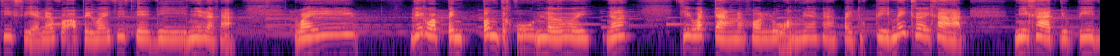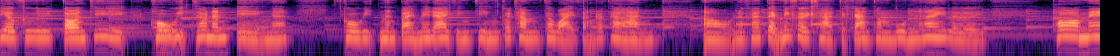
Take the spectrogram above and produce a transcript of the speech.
ที่เสียแล้วก็เอาไปไว้ที่เจดีนี่แหละค่ะ ไว้เรียกว่าเป็นต้นตระกูลเลยนะที่วัดกลางนครหลวงเนี่ยค่ะ ไปทุกปีไม่เคยขาด มีขาดอยู่ปีเดียวคือตอนที่โควิดเท่านั้นเองนะ โควิดมันไปไม่ได้จริง ๆ ก็ทำถวายสังฆทาน เอานะคะ แต่ไม่เคยขาดจากการทำบุญให้เลย พ่อแม่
